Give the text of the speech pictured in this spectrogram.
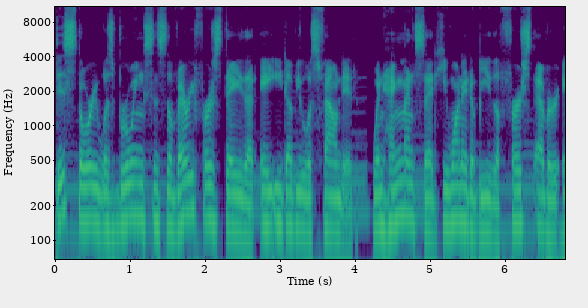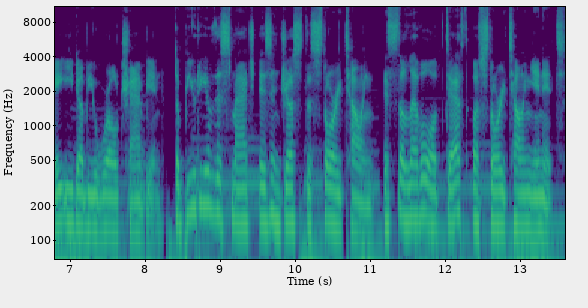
This story was brewing since the very first day that AEW was founded, when Hangman said he wanted to be the first ever AEW World Champion. The beauty of this match isn't just the storytelling, it's the level of depth of storytelling in it.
